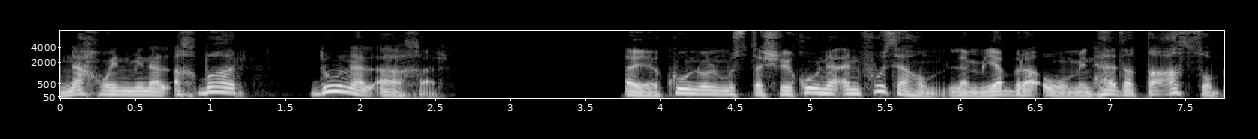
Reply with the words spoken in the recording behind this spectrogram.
نحو من الأخبار دون الآخر أيكون المستشرقون أنفسهم لم يبرأوا من هذا التعصب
